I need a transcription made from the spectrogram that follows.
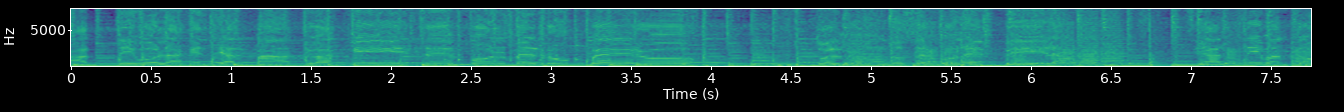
Activo la gente al patio, aquí se forma el rumbero. Todo el mundo se pone en pila, se activan todos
